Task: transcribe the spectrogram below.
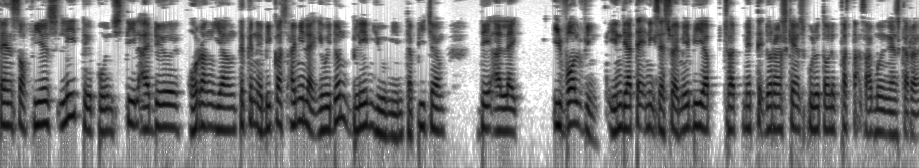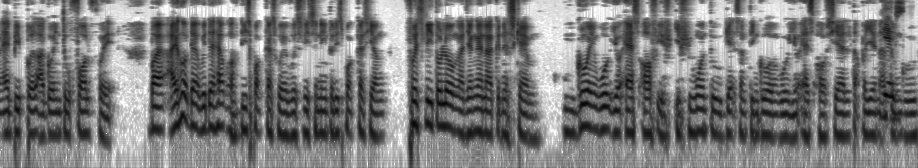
Tens of years later pun Still ada orang yang terkena. Because I mean like We don't blame you Mim. Tapi macam They are like Evolving In their techniques as well. Maybe uh, method orang scam 10 tahun lepas Tak sama dengan sekarang And people are going to fall for it. But I hope that with the help of this podcast, whoever's listening to this podcast yang firstly tolong ah janganlah kena scam. Go and work your ass off if if you want to get something go and work your ass off sial tak payah nak Yes. tunggu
